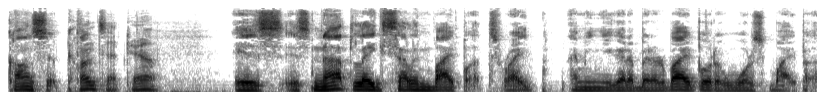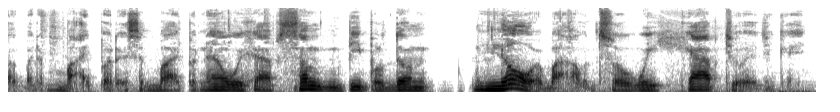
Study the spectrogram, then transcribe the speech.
concept, concept, yeah, is it's not like selling bipods, right? I mean, you got a better bipod, a worse bipod, but a bipod is a bipod. Now we have something people don't know about, so we have to educate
